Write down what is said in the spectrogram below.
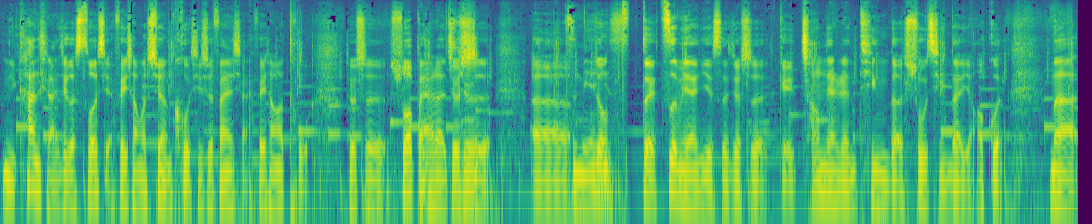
你看起来这个缩写非常的炫酷，其实翻译起来非常的土，就是说白了就是呃字面用对字面意思就是给成年人听的抒情的摇滚。那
